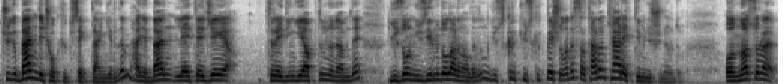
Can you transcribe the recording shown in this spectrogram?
Çünkü ben de çok yüksekten girdim. Hani ben LTC trading'i yaptığım dönemde 110-120 dolardan alırdım. 140-145 dolara satardım kar ettiğimi düşünürdüm. Ondan sonra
